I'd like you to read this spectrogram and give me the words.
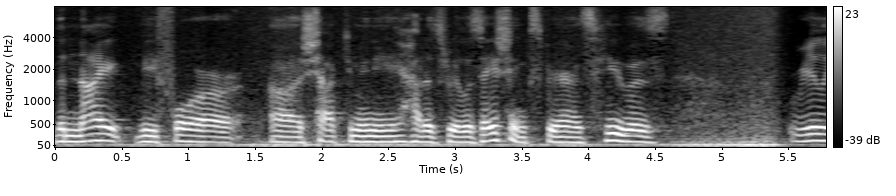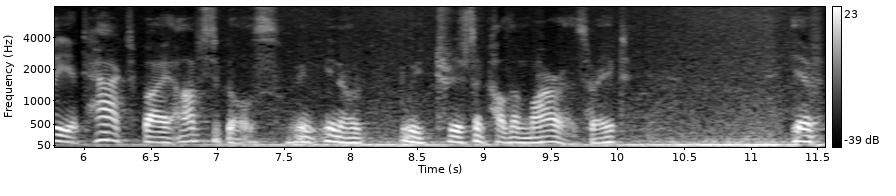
the night before uh, Shakyamuni had his realization experience, he was really attacked by obstacles. You know, we traditionally call them maras, right? If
